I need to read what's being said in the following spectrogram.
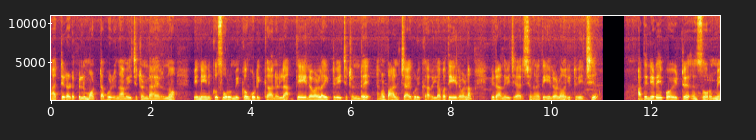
മറ്റൊരടുപ്പിൽ മുട്ട പുഴുങ്ങാൻ വെച്ചിട്ടുണ്ടായിരുന്നു. പിന്നെ എനിക്ക് സുറുമിക്കും കുടിക്കാനുള്ള തേയിലവെള്ളം ഇട്ട് വെച്ചിട്ടുണ്ട്. ഞങ്ങൾ പാൽച്ചായ കുടിക്കാറില്ല അപ്പോൾ തേയിലവെള്ളം ഇടാമെന്ന് വിചാരിച്ചു. അങ്ങനെ തേയിലവെള്ളം ഇട്ട് വെച്ച് അതിന്റെ ഇടയിൽ പോയിട്ട് സുറുമി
